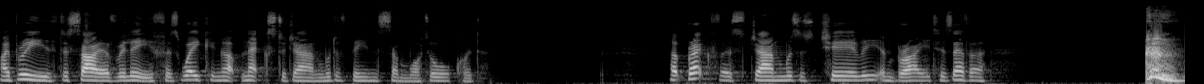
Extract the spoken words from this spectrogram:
I breathed a sigh of relief, as waking up next to Jan would have been somewhat awkward. At breakfast, Jan was as cheery and bright as ever,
